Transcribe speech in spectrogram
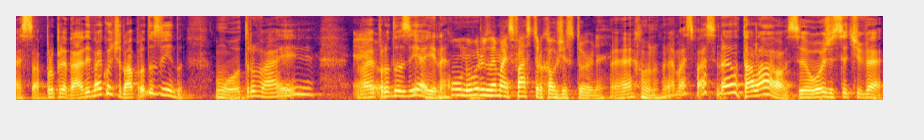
essa propriedade vai continuar produzindo. Um outro vai vai produzir aí, né? Com números é mais fácil trocar o gestor, né? É, é mais fácil. Não, tá lá, ó. Se hoje você tiver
